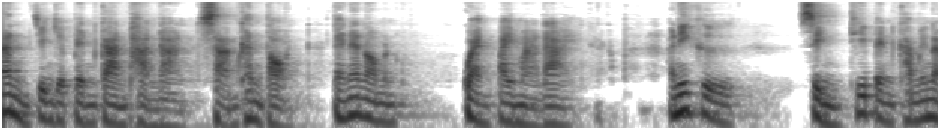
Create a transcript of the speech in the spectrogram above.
นั่นจึงจะเป็นการผ่านด่าน 3 ขั้นตอน แต่แน่นอนมันแกว่งไปมาได้นะครับอันนี้คือสิ่งที่เป็นคำแนะน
